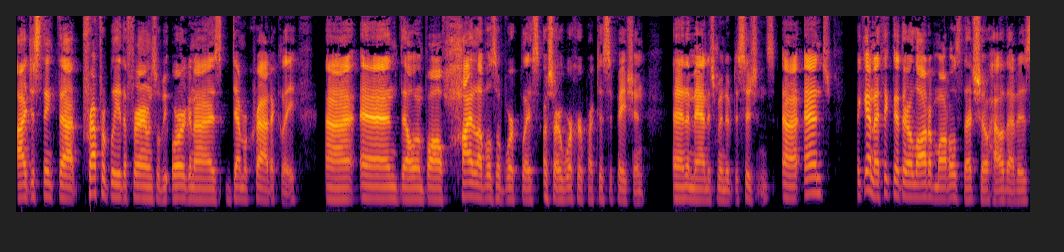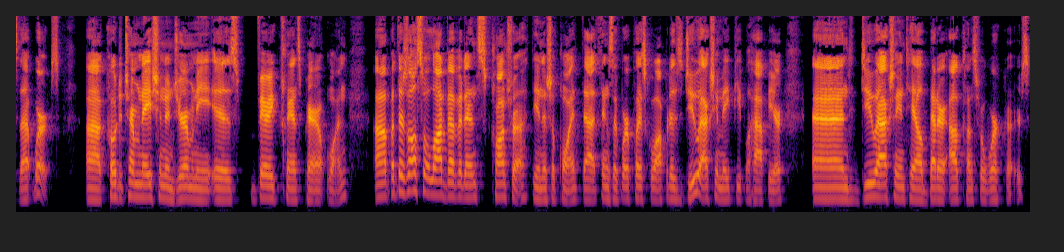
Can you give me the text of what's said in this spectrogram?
I just think that preferably the firms will be organized democratically. and they'll involve high levels of workplace, or sorry, worker participation and the management of decisions. Uh, and again, I think that there are a lot of models that show how that is that works. Uh, co-determination in Germany is very transparent one, uh, but there's also a lot of evidence contra the initial point that things like workplace cooperatives do actually make people happier and do actually entail better outcomes for workers.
